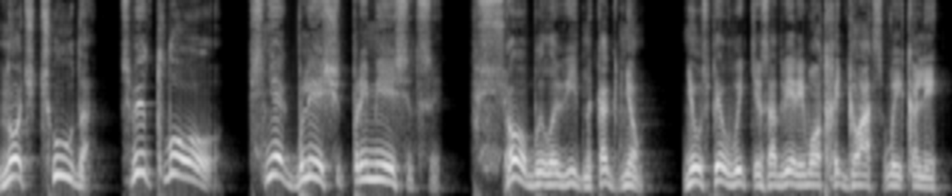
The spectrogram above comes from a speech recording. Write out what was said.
Ночь чудо! Светло! Снег блещет при месяце. Все было видно, как днем. Не успел выйти за дверь, и вот хоть глаз выколи.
